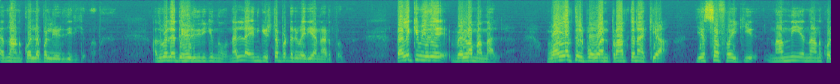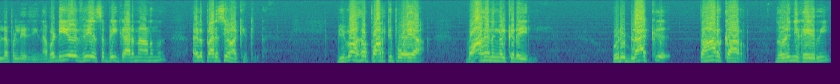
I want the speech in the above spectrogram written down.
എന്നാണ് കൊല്ലപ്പള്ളി എഴുതിയിരിക്കുന്നത്. അതുപോലെ അദ്ദേഹം എഴുതിയിരിക്കുന്നു നല്ല എനിക്ക് ഇഷ്ടപ്പെട്ട ഒരു വരിയാണ് അടുത്തത്. തലയ്ക്ക് മീതെ വെള്ളം വന്നാൽ വള്ളത്തിൽ പോവാൻ പ്രാപ്തനാക്കിയ എസ് എഫ് ഐക്ക് നന്ദി എന്നാണ് കൊല്ലപ്പള്ളി എഴുതിയിരിക്കുന്നത്. അപ്പോൾ D F I S F ഐക്കാരനാണെന്ന് അയാൾ പരസ്യമാക്കിയിട്ടുണ്ട്. വിവാഹ പാർട്ടി പോയ വാഹനങ്ങൾക്കിടയിൽ ഒരു ബ്ലാക്ക് താർ കാർ നുഴഞ്ഞു കയറി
